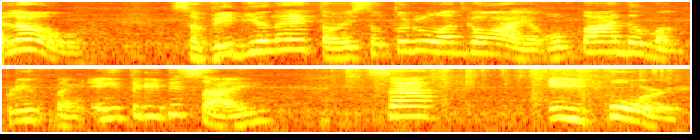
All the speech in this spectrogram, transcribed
Hello! Sa video na ito is ko kayo kung paano mag-print ng A3 design sa A4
